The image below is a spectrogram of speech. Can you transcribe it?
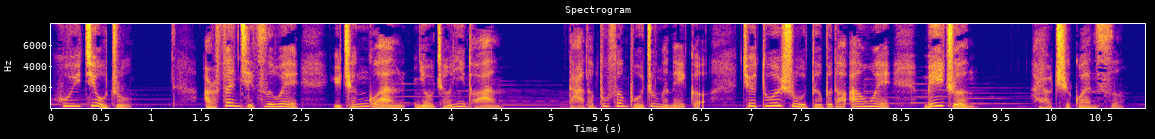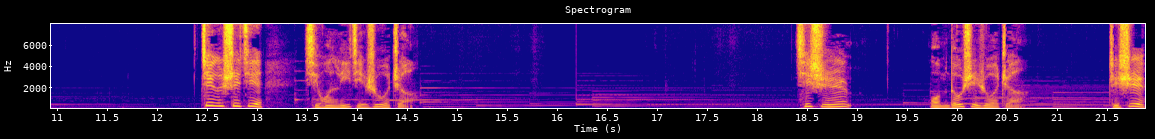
呼吁救助。而奋起自卫，与城管扭成一团，打得不分伯仲的那个，却多数得不到安慰，没准还要吃官司。这个世界喜欢理解弱者，其实我们都是弱者，只是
